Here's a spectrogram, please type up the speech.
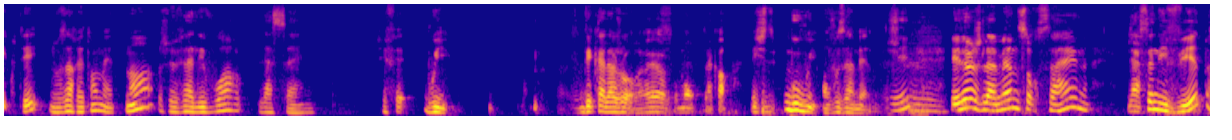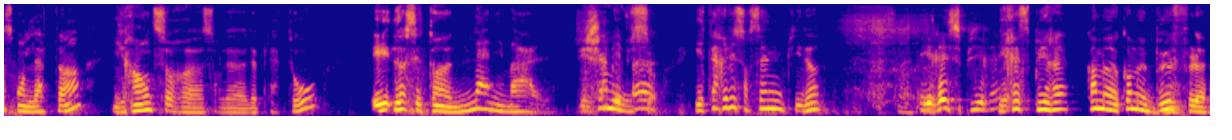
écoutez, nous arrêtons maintenant, je vais aller voir la scène. J'ai fait oui. Décalage horaire, bon, d'accord. Mais j'ai dit oui, oui, on vous amène. Et là, je l'amène sur scène. La scène est vide parce qu'on l'attend. Il rentre sur, euh, sur le, le plateau. Et là, c'est un animal. J'ai jamais vu ça. Il est arrivé sur scène, puis là, Il respirait? il respirait comme un, comme un buffle.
